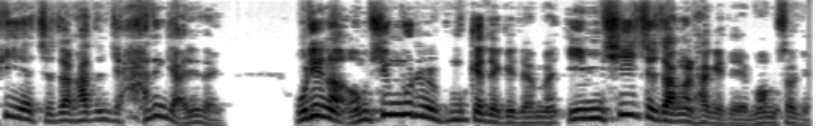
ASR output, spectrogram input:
피에 저장하든지 하는 게 아니다. 우리는 음식물을 먹게 되게 되면 임시 저장을 하게 돼요, 몸속에.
